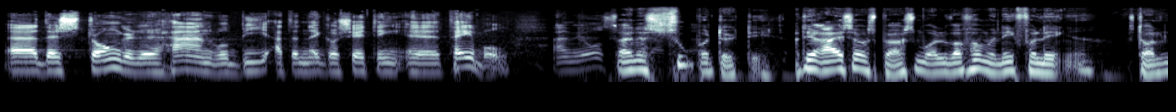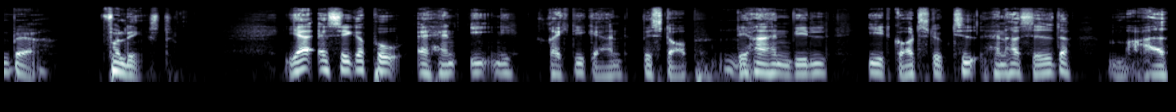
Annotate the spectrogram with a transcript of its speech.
uh, the stronger their hand will be at the negotiating uh, table. And we also... Så han er super dygtig, og det rejser jo spørgsmålet, hvorfor man ikke forlænget Stoltenberg for længst. Jeg er sikker på, at han egentlig rigtig gerne vil stoppe. Mm. Det har han ville i et godt stykke tid. Han har siddet der meget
